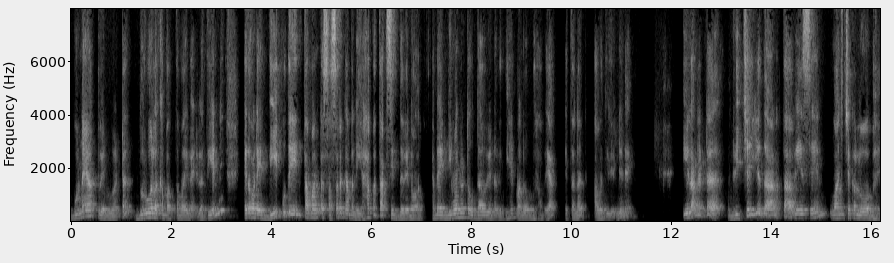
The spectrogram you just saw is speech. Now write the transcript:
ගුණයක් වෙනුවට දුර්වලකමක් තමයි වැඩිලා තියෙන්නේ. එතකොට මේ දීපු දෙයින් Tamanට සසර ගමන යහපතක් සිද්ධ වෙනවා. හැබැයි නිවනට උදව් වෙන විදිහේ මනෝභාවයක් එතන අවදි වෙන්නේ නැහැ. ඊළඟට විචය දානතා වේසෙන් වංචක ලෝභය.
